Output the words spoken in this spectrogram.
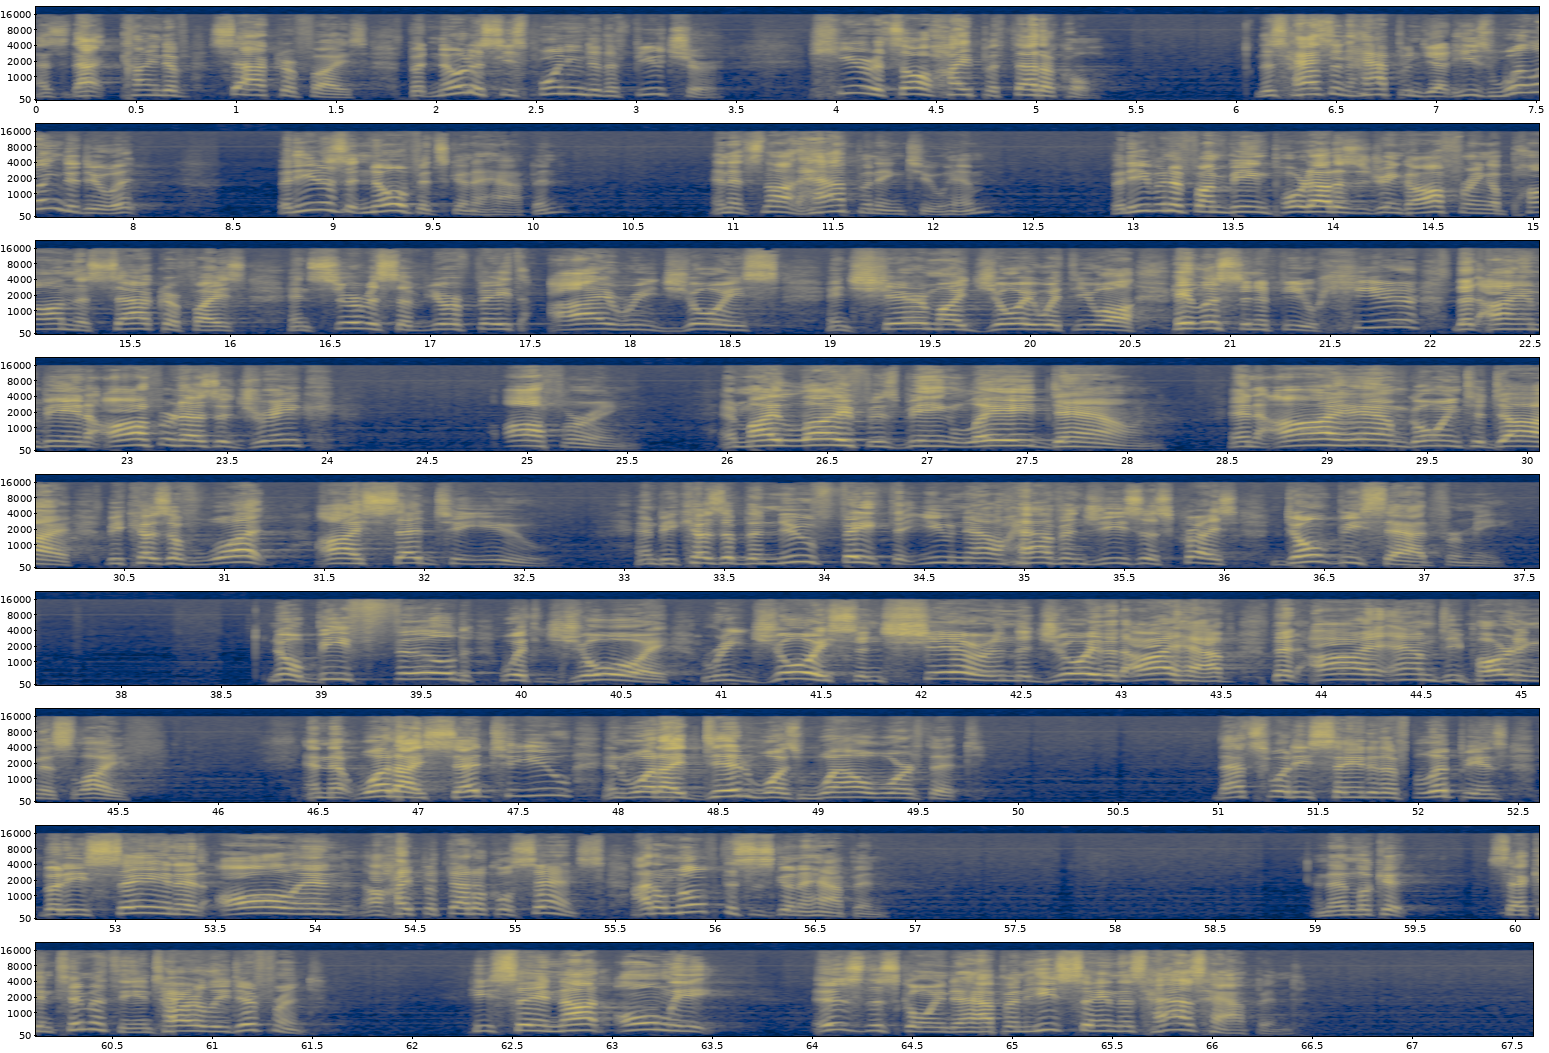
as that kind of sacrifice. But notice he's pointing to the future. Here it's all hypothetical. This hasn't happened yet. He's willing to do it, but he doesn't know if it's going to happen. And it's not happening to him. But even if I'm being poured out as a drink offering upon the sacrifice and service of your faith, I rejoice and share my joy with you all. Hey, listen, if you hear that I am being offered as a drink offering and my life is being laid down and I am going to die because of what I said to you and because of the new faith that you now have in Jesus Christ, don't be sad for me. No, be filled with joy. Rejoice and share in the joy that I have that I am departing this life. And that what I said to you and what I did was well worth it. That's what he's saying to the Philippians, but he's saying it all in a hypothetical sense. I don't know if this is going to happen. And then look at 2 Timothy, entirely different. He's saying not only is this going to happen, he's saying this has happened.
